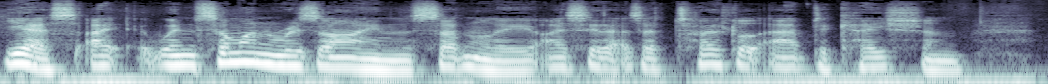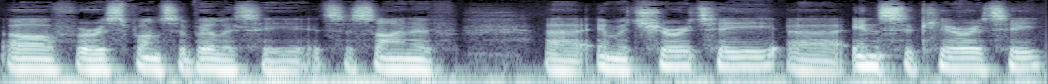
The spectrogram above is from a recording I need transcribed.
Yes, I, when someone resigns suddenly, I see that as a total abdication of a responsibility. It's a sign of uh, immaturity, uh, insecurity.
